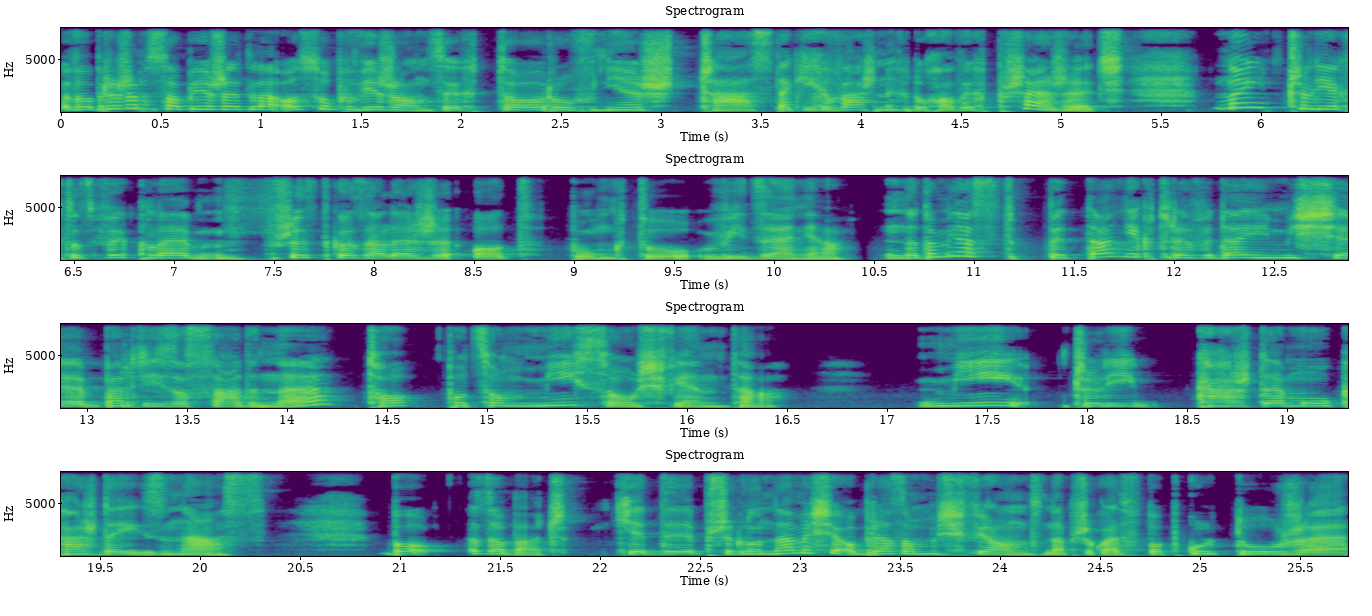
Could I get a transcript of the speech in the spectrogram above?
Wyobrażam sobie, że dla osób wierzących to również czas takich ważnych duchowych przeżyć. No i czyli jak to zwykle, wszystko zależy od punktu widzenia. Natomiast pytanie, które wydaje mi się bardziej zasadne, to po co mi są święta? Mi, czyli każdemu, każdej z nas. Bo zobacz, kiedy przyglądamy się obrazom świąt, na przykład w popkulturze,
